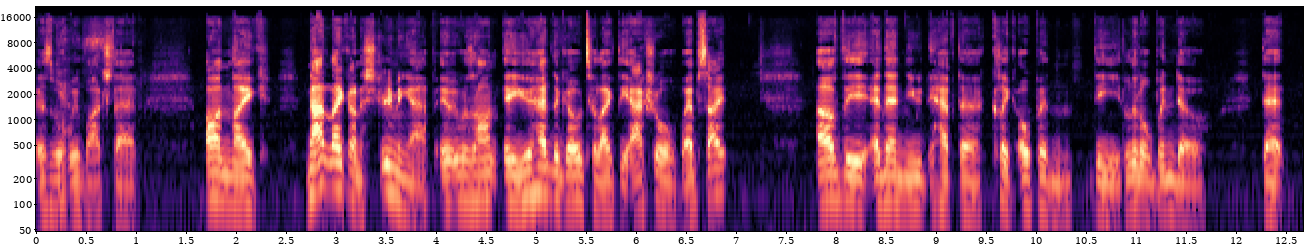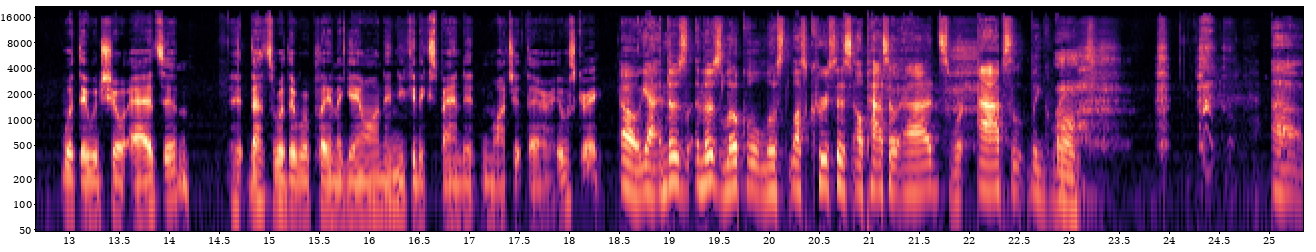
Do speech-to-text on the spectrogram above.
is what yes. we watched that on like not like on a streaming app. It was on. Eh, you had to go to like the actual website of the, and then you'd have to click open the little window that what they would show ads in that's where they were playing the game on, and you could expand it and watch it there. It was great. Oh yeah, and those and those local Los, Las Cruces El Paso ads were absolutely great. Oh. uh,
